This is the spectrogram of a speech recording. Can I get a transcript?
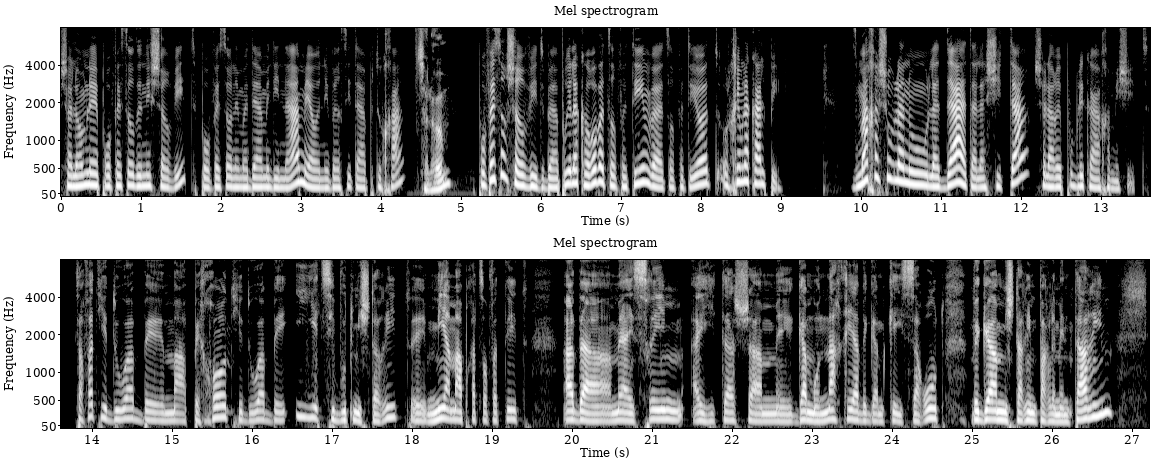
שלום לפרופסור דניס שרביט, פרופסור למדעי המדינה מהאוניברסיטה הפתוחה. שלום. פרופסור שרביט, באפריל הקרוב הצרפתים והצרפתיות הולכים לקלפי. אז מה חשוב לנו לדעת על השיטה של הרפובליקה החמישית? צרפת ידועה במהפכות, ידועה באי-יציבות משטרית. אה, מהמהפכה הצרפתית עד המאה ה-20 הייתה שם אה, גם מונרכיה וגם קיסרות וגם משטרים פרלמנטריים.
